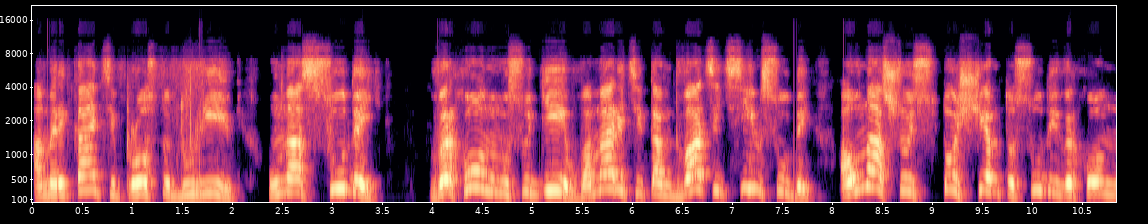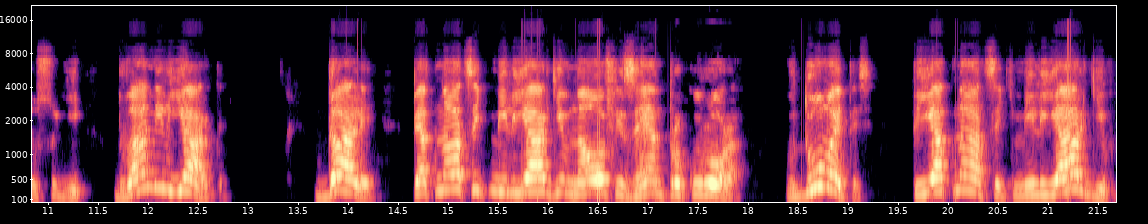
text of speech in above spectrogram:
Американці просто дуріють. У нас судей в Верховному суді, в Америці там 27 судей, а у нас щось 100 з чим-то судей в Верховному суді. 2 мільярди. Далі 15 мільярдів на офіс генпрокурора. Вдумайтесь, 15 мільярдів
